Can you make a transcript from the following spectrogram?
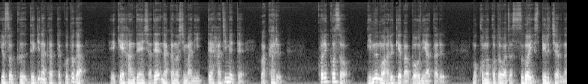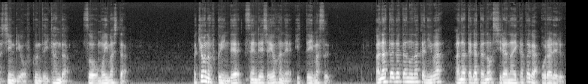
予測できなかったことが京阪電車で中之島に行って初めてわかる。これこそ犬も歩けば棒に当たる。もうこのことわざすごいスピリチュアルな真理を含んでいたんだそう思いました、まあ、今日の福音で洗礼者ヨハネ言っています。あなた方の中にはあなた方の知らない方がおられる。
